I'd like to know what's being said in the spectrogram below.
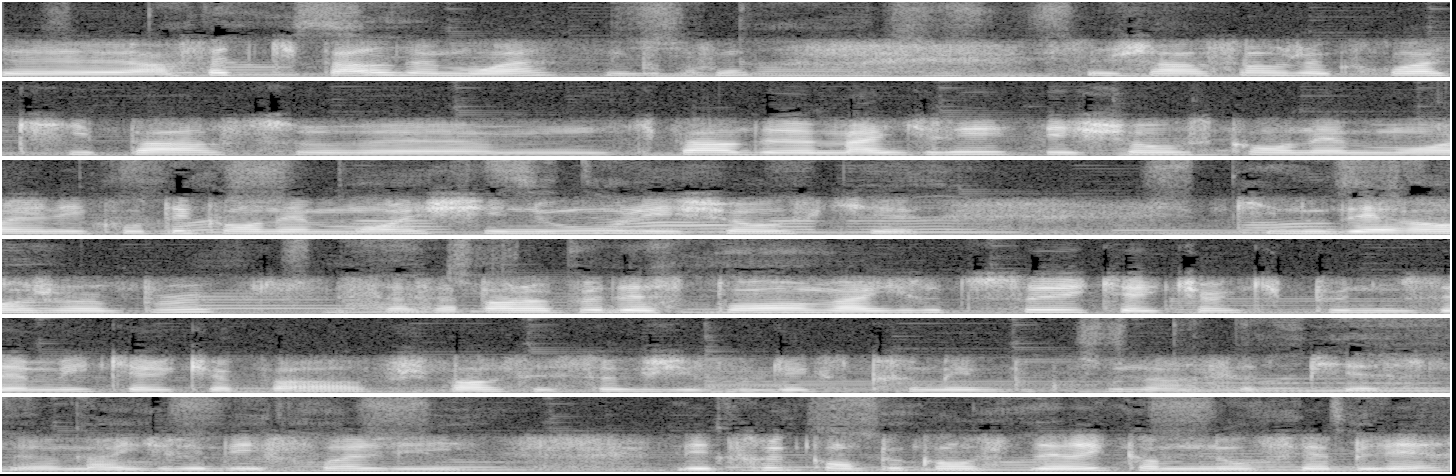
En fait, qui parle de moi beaucoup. C'est une chanson, je crois, qui parle sur, euh, qui parle de malgré les choses qu'on aime moins, les côtés qu'on aime moins chez nous, les choses qui, qui nous dérangent un peu. Ça, parle un peu d'espoir. Malgré tout ça, a quelqu'un qui peut nous aimer quelque part. je pense que c'est ça que j'ai voulu exprimer beaucoup dans cette pièce-là. Malgré des fois les, les trucs qu'on peut considérer comme nos faiblesses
